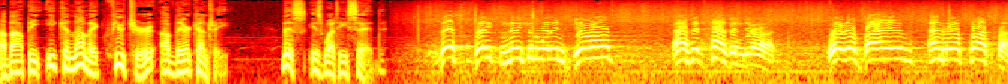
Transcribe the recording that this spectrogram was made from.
about the economic future of their country. This is what he said. This great nation will endure as it has endured, will revive and will prosper.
